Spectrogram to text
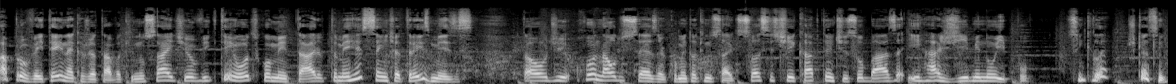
aproveitei, né, que eu já tava aqui no site e eu vi que tem outro comentário, também recente, há três meses. Tal de Ronaldo César, comentou aqui no site. Só assisti Capitão Tsubasa e Hajime no Ippo. Sim que lê? Acho que é assim.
